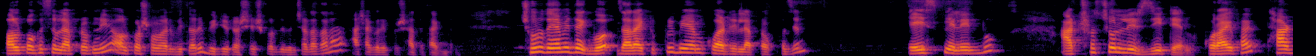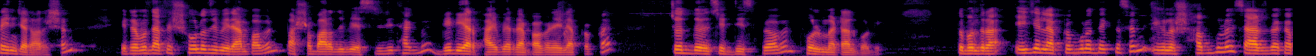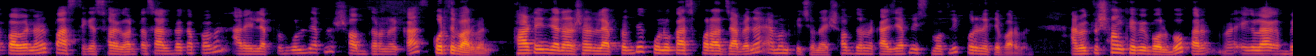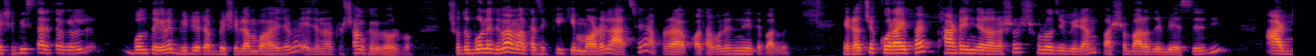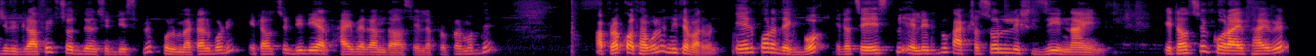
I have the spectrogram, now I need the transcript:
অল্প কিছু ল্যাপটপ নিয়ে অল্প সময়ের ভিতরে ভিডিওটা শেষ করে দেবেন সেটা তারা আশা করি একটু সাথে থাকবেন। শুরুতে আমি দেখব, যারা একটু প্রিমিয়াম কোয়ালিটির ল্যাপটপ খোঁজেন, এইচপি এলিট বুক আটশো চল্লিশ G ten core i five thirteen generation এটার মধ্যে আপনি ষোলো জিবি র্যাম পাবেন, পাঁচশো বারো জিবি এসএসডি থাকবে ডিডিআর ফাইভের র্যাম পাবেন এই ল্যাপটপটায় চোদ্দ ইঞ্চির ডিসপ্লে পাবেন ফুল মেটাল বডি তো বন্ধুরা, এই যে ল্যাপটপগুলো দেখতেছেন, এগুলো সবগুলোই চার্জ ব্যাকআপ পাবেন আর পাঁচ থেকে ছয় ঘণ্টা চার্জ ব্যাকআপ পাবেন আর এই ল্যাপটপগুলো দিয়ে আপনি সব ধরনের কাজ করতে পারবেন। থার্টিন জেনারেশনের ল্যাপটপ দিয়ে কোনো কাজ করা যাবে না, এমন কিছু নাই, সব ধরনের কাজই আপনি স্মুথলি করে নিতে পারবেন। আমি একটু সংক্ষেপে বলব, কারণ এগুলা বেশি বিস্তারিত বলতে গেলে ভিডিওটা বেশি লম্বা হয়ে যাবে, এই জন্য একটু সংক্ষেপে বলব। শুধু বলে দেবো, আমার কাছে কি কি মডেল আছে, আপনারা কথা বলে নিতে পারবেন। এটা হচ্ছে core i five thirteen generation ষোলো জিবি র্যাম পাঁচশো বারো জিবি এসএসডি আট জিবি গ্রাফিক্স চোদ্দ ইঞ্চি ডিসপ্লে ফুল মেটাল বডি এটা হচ্ছে ডিডিআর ফাইভের র্যাম দেওয়া আছে এই ল্যাপটপটার মধ্যে। আপনারা কথা বলে নিতে পারবেন। এরপরে দেখব, এটা হচ্ছে এইচপি এলিট বুক আটশো চল্লিশ জি নাইন এটা হচ্ছে কোরাই ফাইভের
